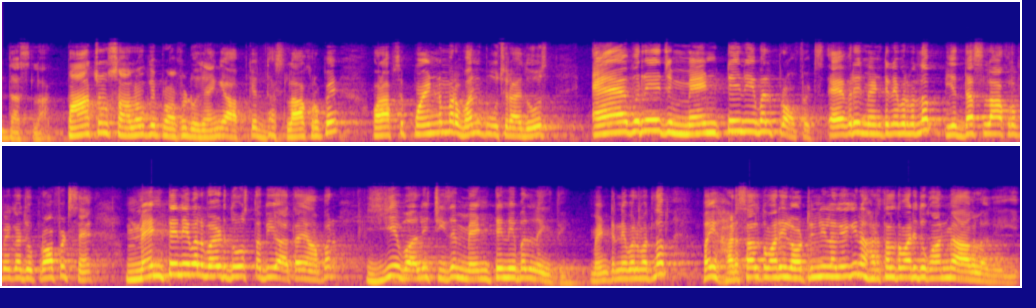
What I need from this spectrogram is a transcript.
दस लाख। पाँचों सालों के प्रॉफिट हो जाएँगे आपके दस लाख रुपए। और आपसे पॉइंट नंबर वन पूछ रहा है दोस्त average maintainable profits average maintainable मतलब ये दस लाख रुपए का जो प्रॉफिट्स हैं मेंटेनेबल वर्ड दोस्त तभी आता है यहाँ पर, ये वाली चीज़ें मेंटेनेबल नहीं थी। मेंटेनेबल मतलब भाई हर साल तुम्हारी लॉटरी नहीं लगेगी ना, हर साल तुम्हारी दुकान में आग लगेगी।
